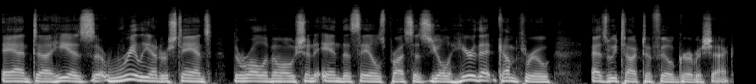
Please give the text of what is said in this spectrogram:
and uh, he has uh, really understands the role of emotion in the sales process. You'll hear that come through as we talk to Phil Gerbyshak.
